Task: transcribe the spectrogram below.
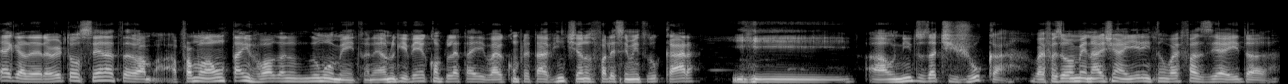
É, galera, o Ayrton Senna, tá- a, Fórmula 1 tá em voga no, no momento, né? Ano que vem completa aí, vai completar 20 anos do falecimento do cara. E a Unidos da Tijuca vai fazer uma homenagem a ele, então vai fazer aí da,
